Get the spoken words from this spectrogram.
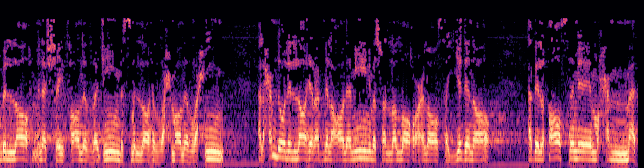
أعوذ بالله من الشيطان الرجيم بسم الله الرحمن الرحيم الحمد لله رب العالمين وصلى الله على سيدنا أبي القاسم محمد.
